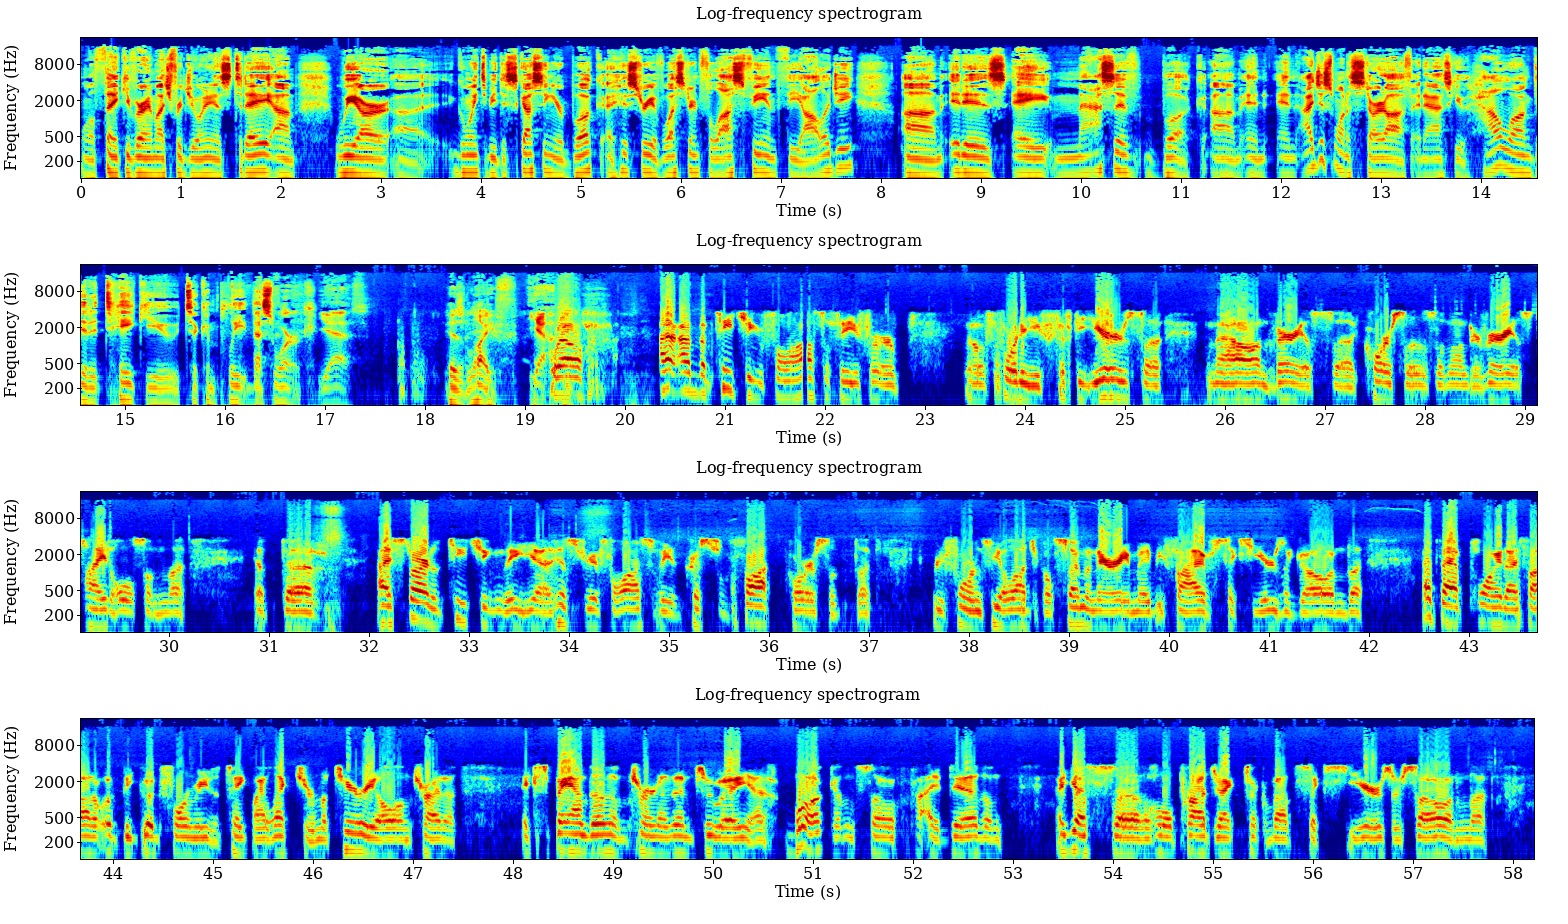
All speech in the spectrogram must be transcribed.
Well, thank you very much for joining us today. Um, we are uh, going to be discussing your book, A History of Western Philosophy and Theology. Um, it is a massive book, um, and and I just want to start off and ask you, how long did it take you to complete this work? Yes. His life. Yeah. Well, I, I've been teaching philosophy for you know, 40, 50 years uh, now on various uh, courses and under various titles. And uh, it, uh, I started teaching the uh, history of philosophy and Christian thought course at the Reformed Theological Seminary maybe five, six years ago. And uh, at that point, I thought it would be good for me to take my lecture material and try to expand it and turn it into a uh, book, and so I did. And I guess uh, the whole project took about six years or so, and uh,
